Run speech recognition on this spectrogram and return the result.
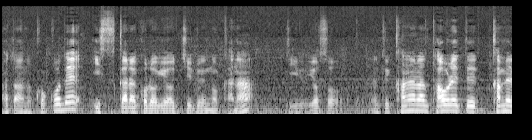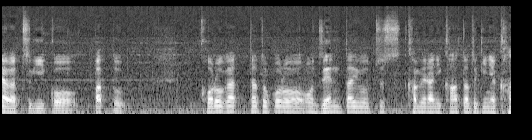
えー、あとあのここで椅子から転げ落ちるのかなっていう予想。で必ず倒れてカメラが次こうパッと転がったところを全体を映すカメラに変わった時には必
